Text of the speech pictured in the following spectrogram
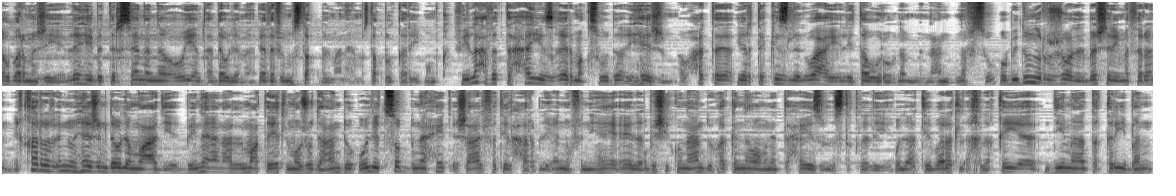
أو برمجية لاهي بالترسانة النووية نتاع دولة ما. هذا في المستقبل معناها مستقبل قريب ممكن. في لحظة تحيز غير مقصودة يهاجم أو حتى يرتكز للوعي اللي طوره من عند نفسه. وبدون الرجوع للبشري مثلا يقرر أنه يهاجم دولة معادية بناء على المعطيات الموجودة عنده واللي تصب ناحية إشعال فتيل حرب. لأنه في النهاية آلة وباش يكون عنده هكا النوع من التحيز. والاستقلالية والاعتبارات الأخلاقية ديما تقريبا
